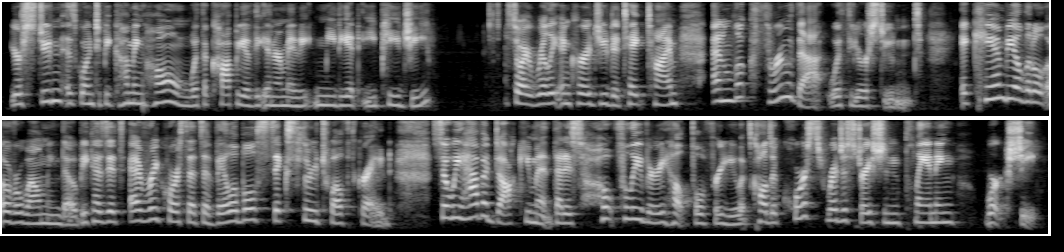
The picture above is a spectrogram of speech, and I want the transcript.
Your student is going to be coming home with a copy of the intermediate EPG. So I really encourage you to take time and look through that with your student. It can be a little overwhelming though, because it's every course that's available 6th through 12th grade. So we have a document that is hopefully very helpful for you. It's called a course registration planning worksheet.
